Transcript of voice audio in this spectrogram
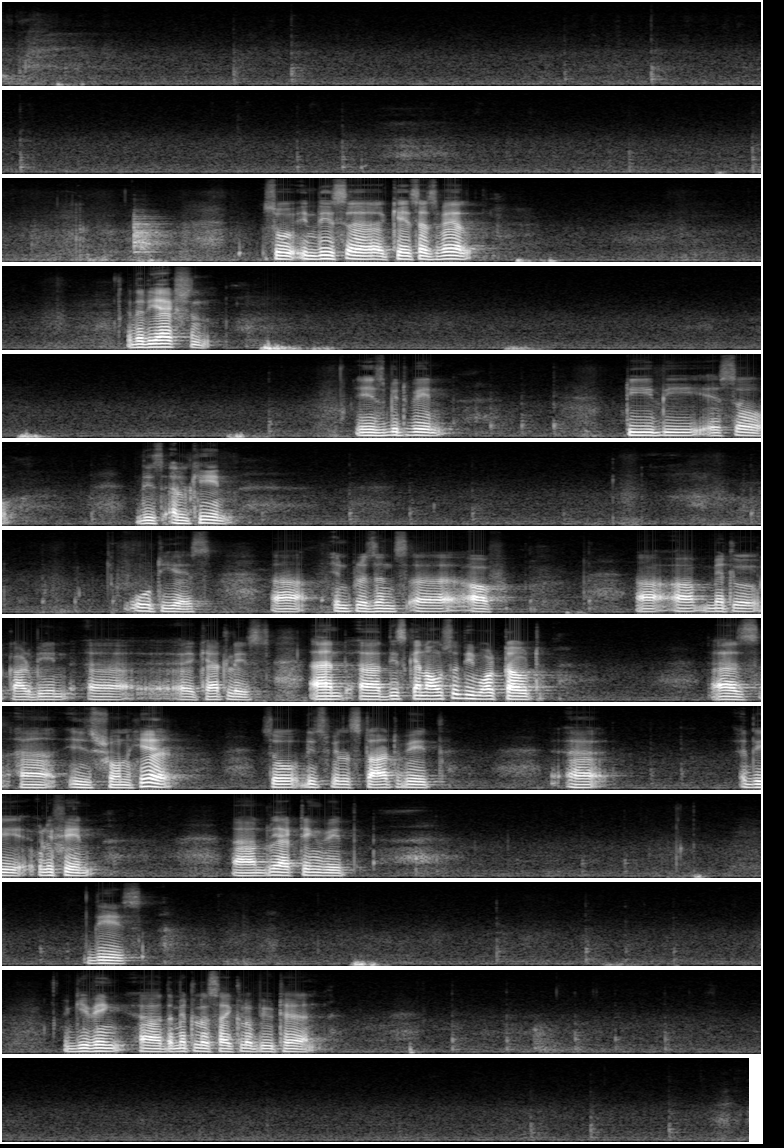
So, in this uh, case as well the reaction. Is between TBSO this alkene OTS Uh, in presence uh, of uh, metal carbene uh, catalyst and uh, this can also be worked out as is shown here. So, this will start with the olefin and reacting with this giving uh, the metallocyclobutane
